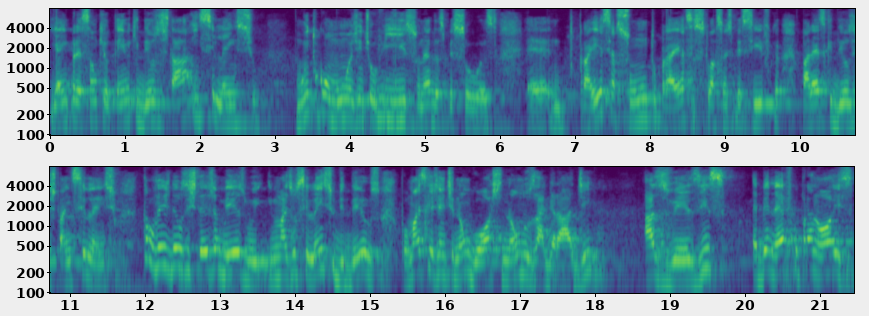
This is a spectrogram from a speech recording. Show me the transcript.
e a impressão que eu tenho é que Deus está em silêncio. Muito comum a gente ouvir isso né, das pessoas. É, para esse assunto, para essa situação específica, parece que Deus está em silêncio. Talvez Deus esteja mesmo, mas o silêncio de Deus, por mais que a gente não goste, não nos agrade, às vezes é benéfico para nós.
